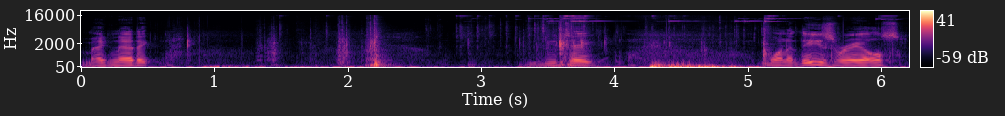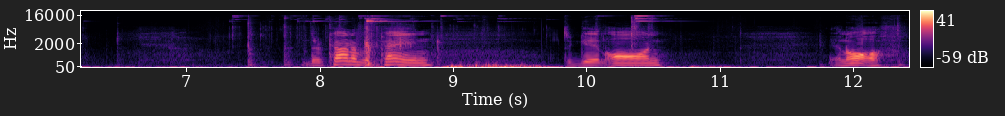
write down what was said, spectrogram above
magnetic. You take one of these rails, they're kind of a pain to get on and off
